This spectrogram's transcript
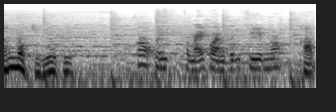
ทั้งหมดกี่รูปพี่ก็เป็นสมัยก่อนเป็นฟิล์มเนาะ ครับ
